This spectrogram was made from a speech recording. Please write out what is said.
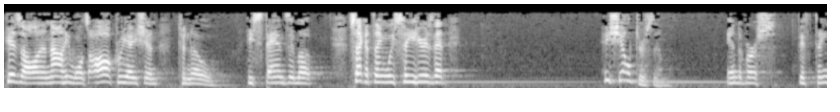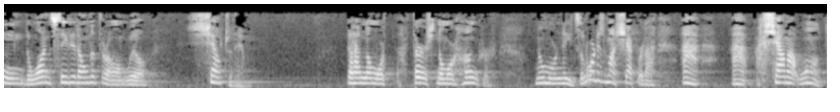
his all, and now he wants all creation to know. He stands him up. Second thing we see here is that he shelters them into verse 15, the one seated on the throne will shelter them. They'll have no more thirst, no more hunger, no more needs. The Lord is my shepherd. I, I, I, I shall not want.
